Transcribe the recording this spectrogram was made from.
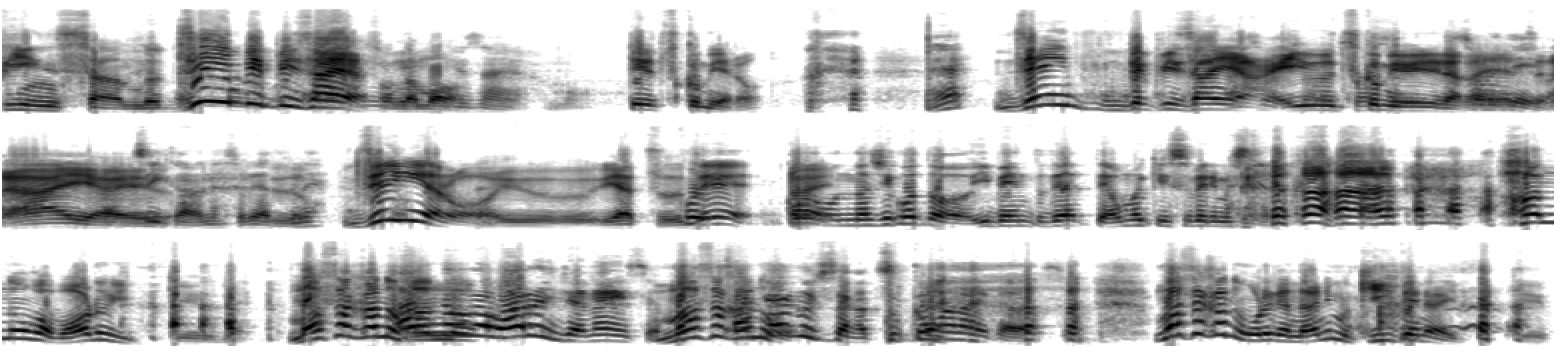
ぴんさんの全員べっぴんさんやそんなもん。っていうツッコミやろ？全員べっぴんさんやいうツッコミを入れなあかんやつはいはい暑いからね、それやってね。全員やろいうやつで、こはいれ同じことをイベントでやって思いっきり滑りましたから。反応が悪いっていうねまさかの反反応が応悪いんじゃないんですよ。まさかの坂口さんが突っ込まないから。まさかの俺が何も聞いてないっていう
